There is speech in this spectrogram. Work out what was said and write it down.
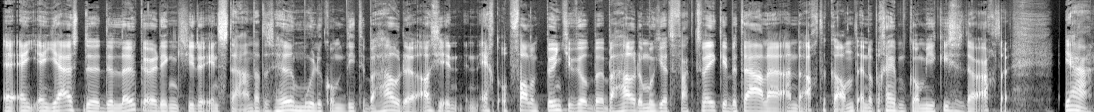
En, juist de, de leuke dingetjes die erin staan, dat is heel moeilijk om die te behouden. Als je een, echt opvallend puntje wilt behouden, moet je het vaak twee keer betalen aan de achterkant. En op een gegeven moment komen je kiezers daarachter. Ja,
